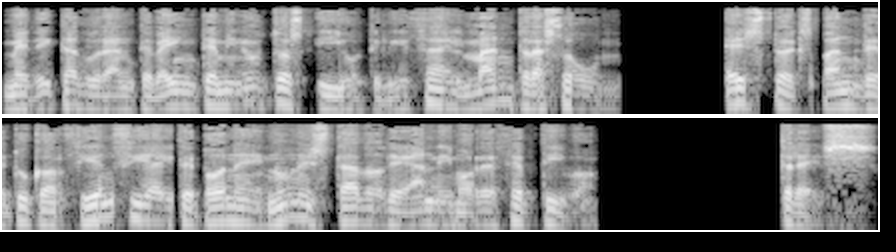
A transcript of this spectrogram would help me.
Medita durante 20 minutos y utiliza el mantra Soum. Esto expande tu conciencia y te pone en un estado de ánimo receptivo. 3.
